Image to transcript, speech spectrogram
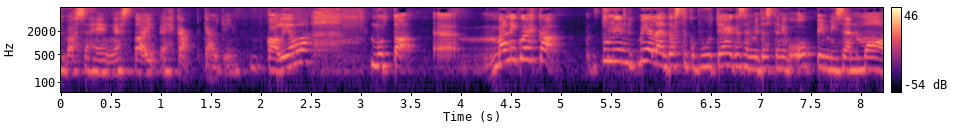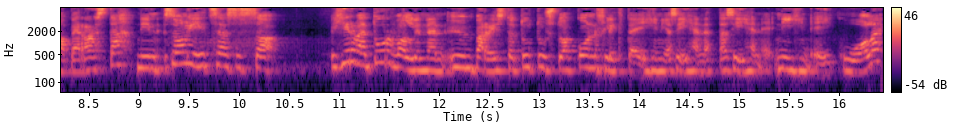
hyvässä hengessä tai ehkä käytiin kaljalla. Mutta ö, mä niin kuin ehkä tulin nyt mieleen tästä, kun puhuttiin aikaisemmin tästä niin kuin oppimisen maaperästä, niin se oli itse asiassa hirveän turvallinen ympäristö tutustua konflikteihin ja siihen, että siihen, niihin ei kuole.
